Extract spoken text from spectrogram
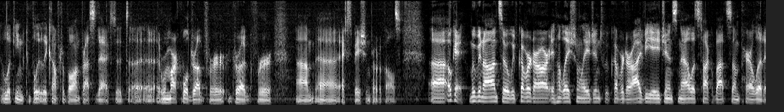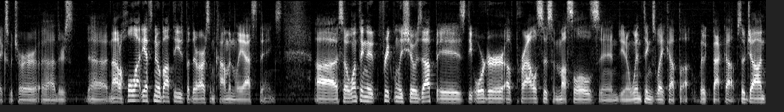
looking completely comfortable on Precedex. It's a, a remarkable drug for drug for um, uh, extubation protocols. Uh, okay, moving on. So we've covered our inhalational agents, we've covered our IV agents. Now let's talk about some paralytics, which are uh, there's uh, not a whole lot you have to know about these, but there are some commonly asked things. Uh, so one thing that frequently shows up is the order of paralysis of muscles, and you know when things wake up, uh, wake back up. So John,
